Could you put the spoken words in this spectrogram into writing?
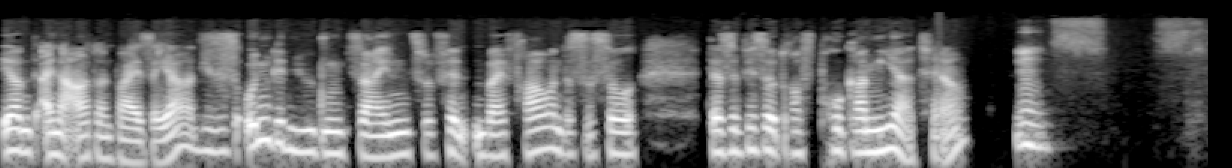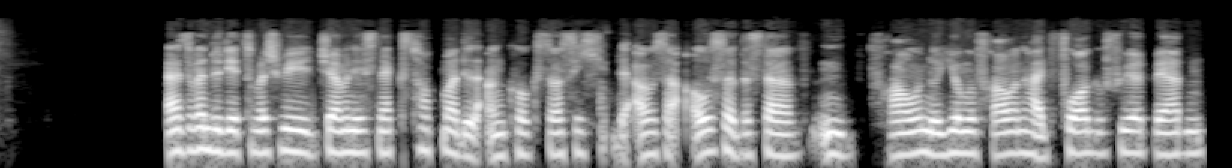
irgendeine Art und Weise, ja. Dieses Ungenügendsein zu finden bei Frauen, das ist so, da sind wir so drauf programmiert, ja. Mhm. Also wenn du dir zum Beispiel Germany's Next Topmodel anguckst, was ich außer außer dass da hm, Frauen, nur junge Frauen halt vorgeführt werden,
